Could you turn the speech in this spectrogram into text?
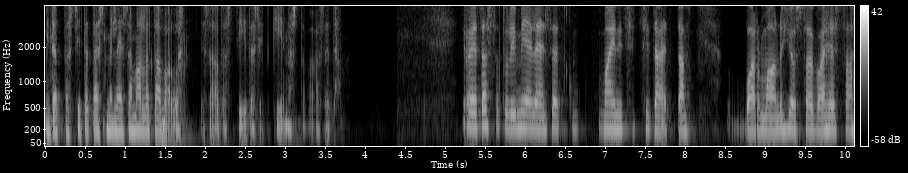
mitattaisiin sitä täsmälleen samalla tavalla ja saataisiin siitä sitten kiinnostavaa asetelmaa. Joo, ja tässä tuli mieleen se, että kun mainitsit sitä, että varmaan jossain vaiheessa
